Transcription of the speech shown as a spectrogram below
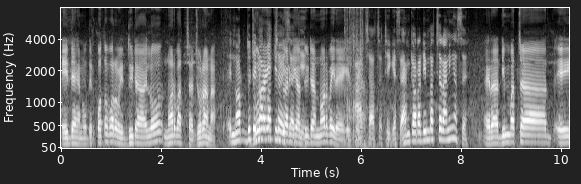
এই দেখেন ওদের কত বড় দুইটা হলো নর বাচ্চা জোড়া না। নর দুটো নর বাচ্চা কিন্তু আর দুইটা নর বাইরে গেছে। আচ্ছা আচ্ছা ঠিক আছে। এখন কি ওরা ডিম বাচ্চা রানিং আছে? এরা ডিম বাচ্চা এই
